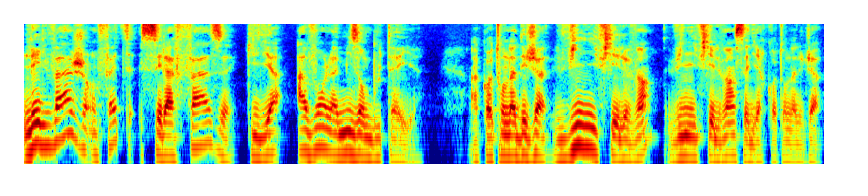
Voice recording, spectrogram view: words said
L'élevage, en fait, c'est la phase qu'il y a avant la mise en bouteille. Hein, quand on a déjà vinifié le vin, vinifié le vin, c'est-à-dire quand on a déjà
